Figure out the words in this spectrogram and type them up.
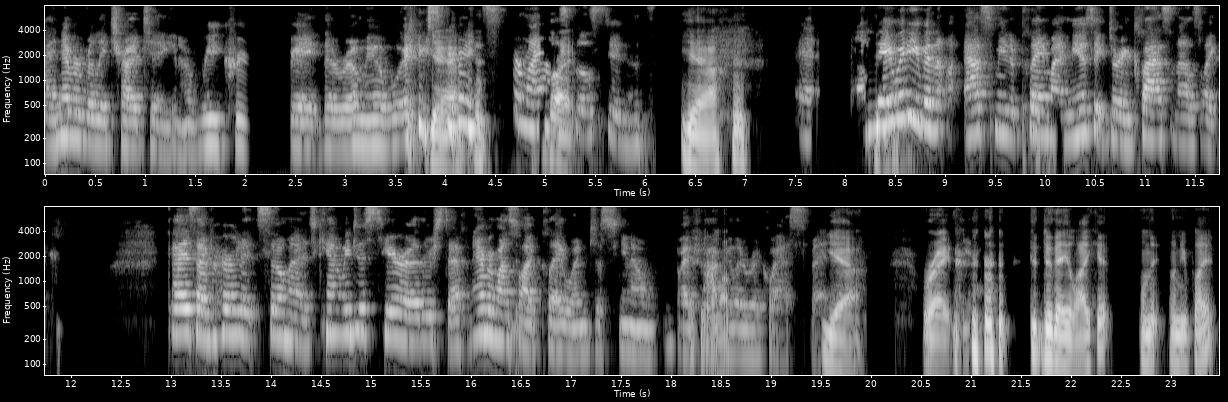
I never really tried to, you know, recreate the Romeo Void experience for my high Right. school students. Yeah. And they would even ask me to play my music during class, and I was like, guys, I've heard it so much. Can't we just hear other stuff? And every once in a while, I'd play one just, you know, by up. popular request. But yeah. Right. Yeah. do, do they like it when they, when you play it?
